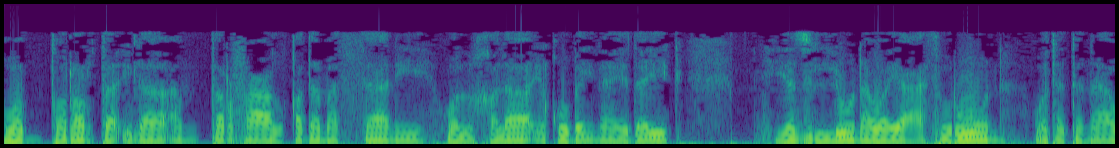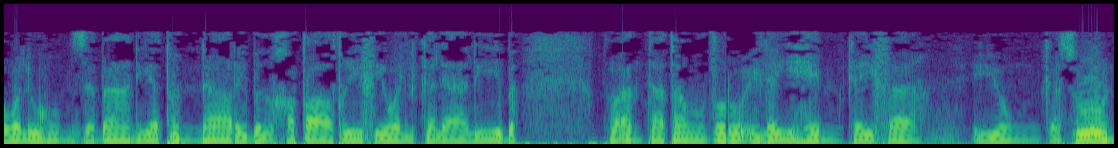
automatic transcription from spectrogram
واضطررت إلى أن ترفع القدم الثاني والخلائق بين يديك يزلون ويعثرون وتتناولهم زبانية النار بالخطاطيف والكلاليب وأنت تنظر إليهم كيف ينكسون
